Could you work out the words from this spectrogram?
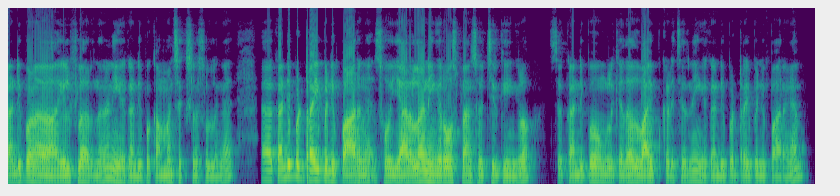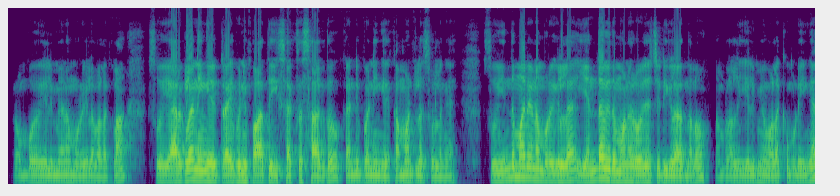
கண்டிப்பாக ஹெல்ப்ஃபுல்லாக இருந்ததுன்னா நீங்கள் கண்டிப்பாக கமெண்ட் செக்ஷனில் சொல்லுங்கள் கண்டிப்பாக ட்ரை பண்ணி பாருங்கள் ஸோ யாரெல்லாம் நீங்கள் ரோஸ் பிளான்ஸ் வச்சுருக்கீங்களோ ஸோ கண்டிப்பாக உங்களுக்கு ஏதாவது வாய்ப்பு கிடைச்சதுன்னா நீங்கள் கண்டிப்பாக ட்ரை பண்ணி பாருங்கள் ரொம்ப எளிமையான முறையில் வளர்க்கலாம். ஸோ யாருக்கெல்லாம் நீங்கள் ட்ரை பண்ணி பார்த்து சக்ஸஸ் ஆகுதோ கண்டிப்பாக நீங்கள் கமெண்ட்டில் சொல்லுங்கள் ஸோ இந்த மாதிரியான முறைகளில் எந்த விதமான ரோஜா செடிகளாக இருந்தாலும் நம்மளால் எளிமையாக வளர்க்க முடியுங்க.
